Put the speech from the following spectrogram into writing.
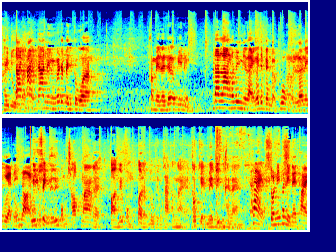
ให้ดูด้านกันข้างอีกด้านหนึ่งก็จะเป็นตัว c a m e r a d e r V1 ด้านล่างก็ไม่มีอะไรก็จะเป็นแบบพวกเหมือนรายละเอียดนิดหน่อย มีสิ่งหนึ่งที่ผมช็อกมากเลย ตอนที่ผมเปิดดูเข็มขัดข้างในอะเขาเขียน made in Thailand ใช่ ตัวนี้ผลิตในไทย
